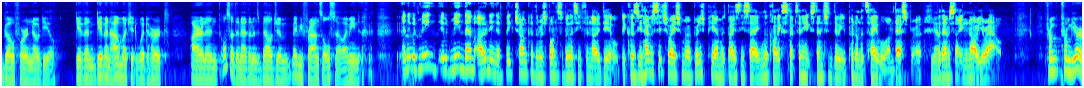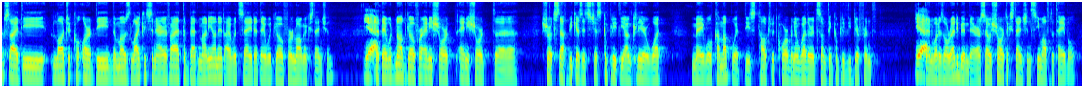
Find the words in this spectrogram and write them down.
go for a no deal, given given how much it would hurt Ireland, also the Netherlands, Belgium, maybe France also. I mean, and it would mean it would mean them owning a big chunk of the responsibility for no deal because you'd have a situation where a British PM was basically saying, "Look, I'll accept any extension deal you put on the table. I'm desperate," Yeah. but them saying, "No, you're out." from from Europe's side, the logical or the the most likely scenario, if I had to bet money on it, I would say that they would go for a long extension. Yeah, that they would not go for any short any short uh, short stuff because it's just completely unclear what May will come up with these talks with Corbyn and whether it's something completely different yeah. than what has already been there. So short extensions seem off the table.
